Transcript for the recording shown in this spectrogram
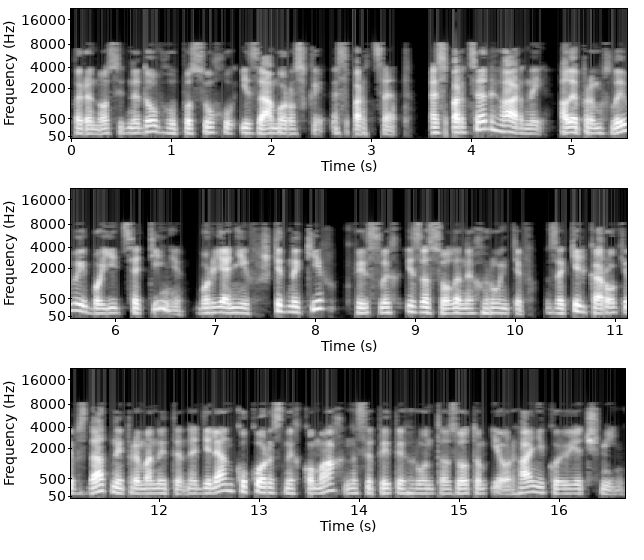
переносить недовгу посуху і заморозки еспарцет. Еспарцет гарний, але примхливий боїться тіні, бур'янів, шкідників, кислих і засолених ґрунтів. За кілька років здатний приманити на ділянку корисних комах, наситити ґрунт азотом і органікою ячмінь.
